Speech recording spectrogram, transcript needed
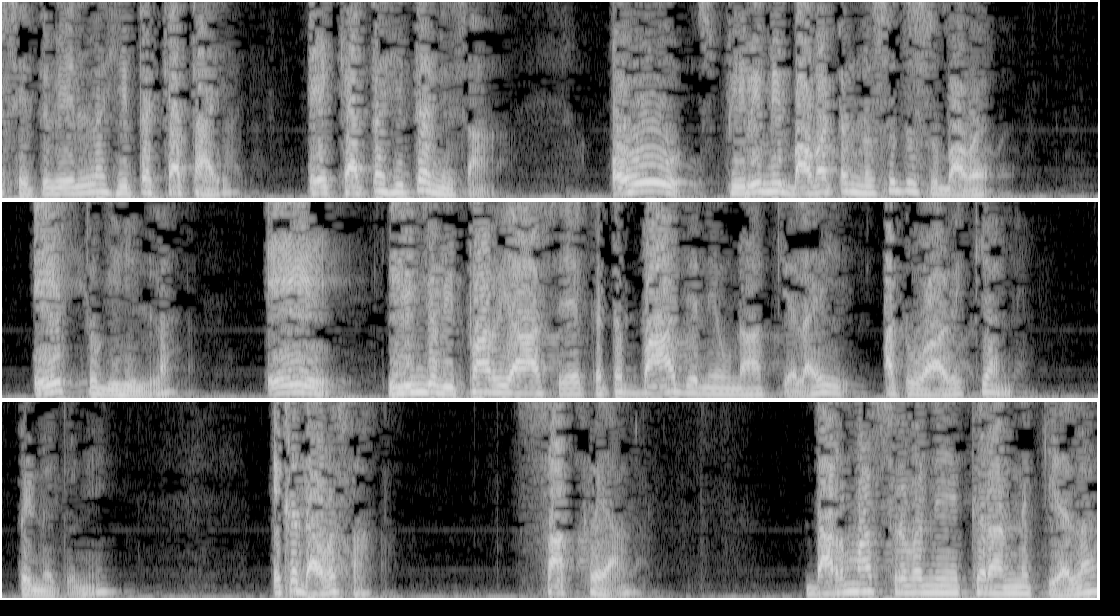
සිතුවිල්ල හිත කැතයි. ඒ කැත හිත නිසා ඔව් පිරිමි බවට නුසුදුසු බව ඒත්තු ගිහිල්ලා ඒ ලිංග විපර්යාසයකට භාජනය වුණා කියලයි අටුවාවේ කියන්නේ. පෙන්නතුනි එක දවසක් සක්‍රයා ධර්ම ශ්‍රවණය කරන්න කියලා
